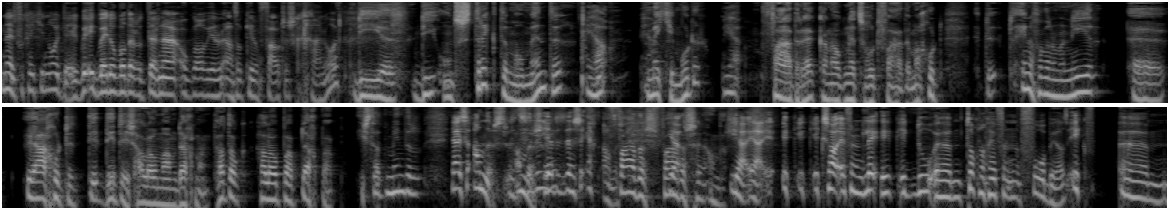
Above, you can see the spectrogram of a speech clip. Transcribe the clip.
nee, dat vergeet je nooit weer. Ik, weet- ik weet ook wel dat het daarna ook wel weer een aantal keer fout is gegaan hoor. Die, eh, die ontstrikte momenten Ja, met je moeder. ja. Vader hè, kan ook net zo goed vader. Maar goed, de, op de een of andere manier. eh, ja, goed, dit- dit, is hallo mam, dag man. Het had ook hallo pap, dag pap. Is dat minder? Ja, is anders. Dat, Anders, ja, dat, is echt anders. Vaders, vaders zijn anders. Ja, ja ik, ik, ik zal even een. Ik, ik doe ehm, toch nog even een voorbeeld. Ik, ehm,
